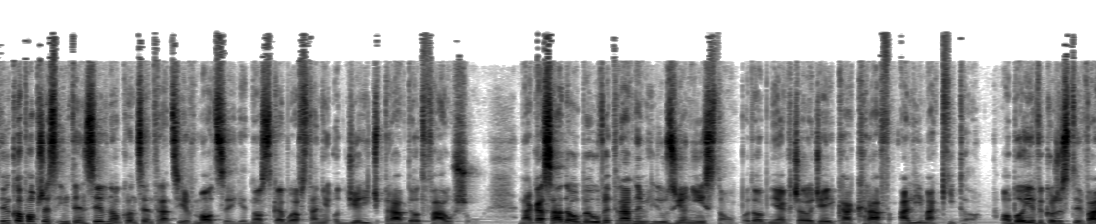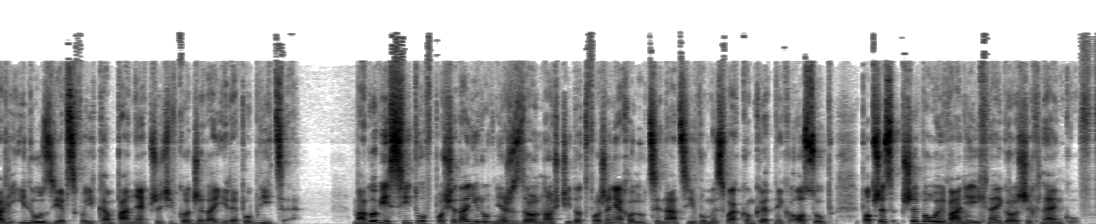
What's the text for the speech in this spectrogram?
Tylko poprzez intensywną koncentrację w mocy jednostka była w stanie oddzielić prawdę od fałszu. Nagasado był wytrawnym iluzjonistą, podobnie jak czarodziejka Kraf Alima Kito. Oboje wykorzystywali iluzje w swoich kampaniach przeciwko Jedi i Republice. Magowie Sithów posiadali również zdolności do tworzenia halucynacji w umysłach konkretnych osób poprzez przywoływanie ich najgorszych lęków.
